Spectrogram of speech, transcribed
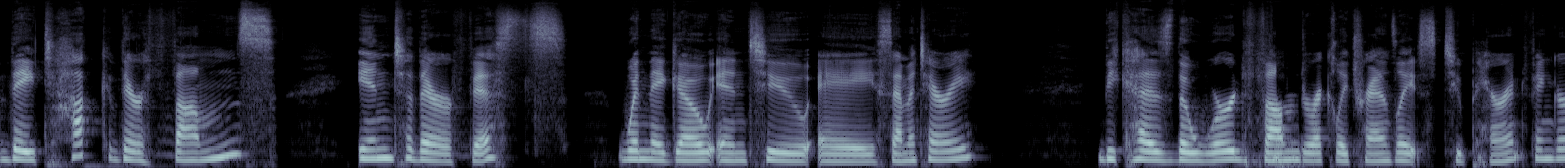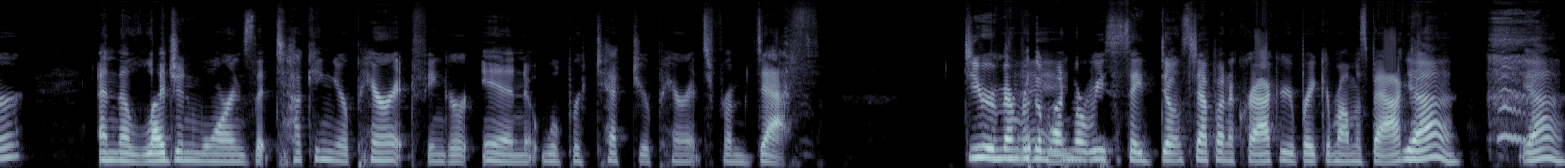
they tuck their thumbs into their fists when they go into a cemetery because the word thumb directly translates to parent finger. And the legend warns that tucking your parent finger in will protect your parents from death. Do you remember the one where we used to say, don't step on a crack or you break your mama's back? Yeah. Yeah.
